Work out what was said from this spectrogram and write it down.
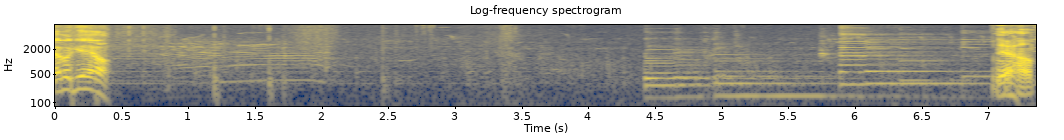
Abigail. Jaha.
